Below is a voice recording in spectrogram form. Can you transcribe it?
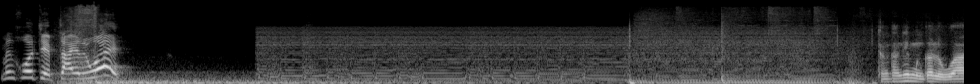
แม่งโคตรเจ็บใจเลยเว้ยทั้งทั้งๆที่มึงก็รู้ว่า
